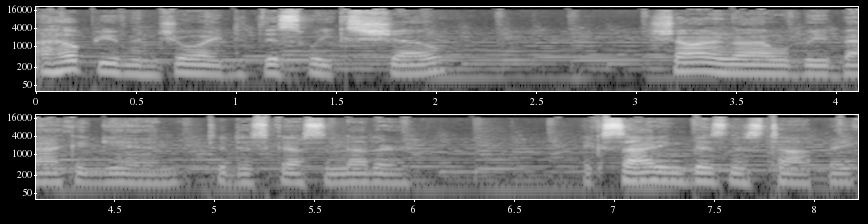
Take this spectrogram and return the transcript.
I hope you've enjoyed this week's show. Sean and I will be back again to discuss another exciting business topic,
